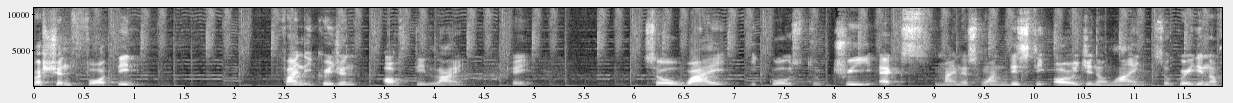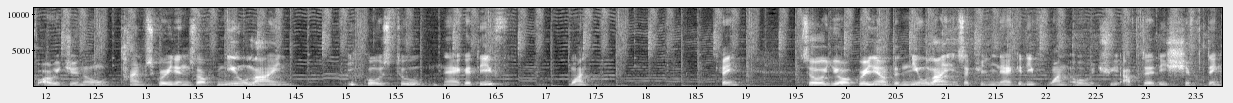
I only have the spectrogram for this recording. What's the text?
Question 14. Find the equation of the line. Okay. So y equals to 3x minus 1. This is the original line. So gradient of original times gradient of new line equals to negative 1. Okay. So your gradient of the new line is actually negative 1 over 3 after the shifting.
